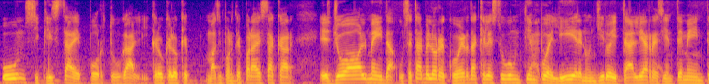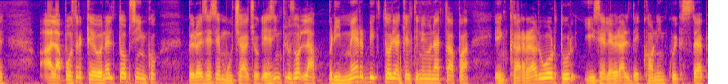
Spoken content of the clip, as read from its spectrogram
un ciclista de Portugal. Y creo que lo que más importante para destacar es Joao Almeida. Usted tal vez lo recuerda que él estuvo un tiempo de líder en un Giro de Italia recientemente. A la postre quedó en el top 5, pero es ese muchacho, es incluso la primer victoria que él tiene en una etapa en carrera World Tour y celebra el The Conning Quick Step,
